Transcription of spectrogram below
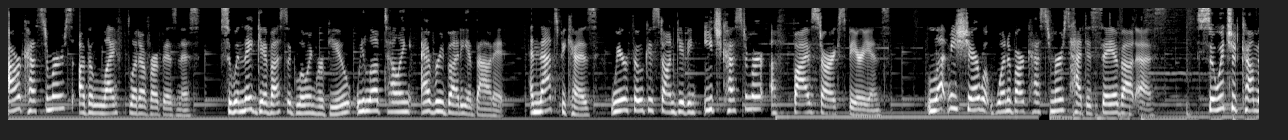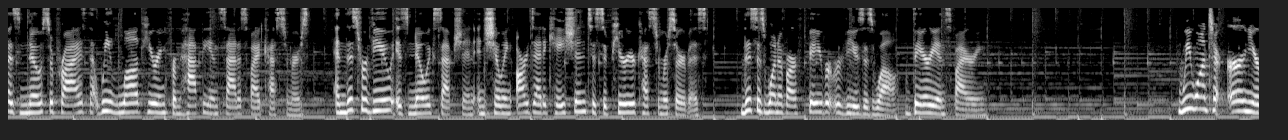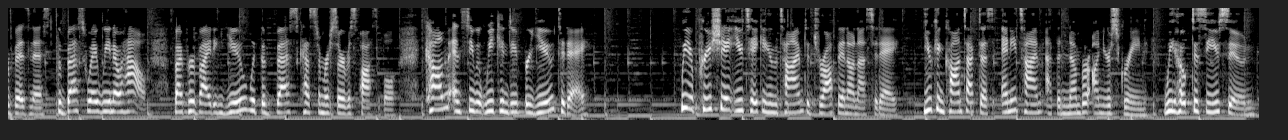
Our customers are the lifeblood of our business, so when they give us a glowing review, we love telling everybody about it. And that's because we are focused on giving each customer a five-star experience. Let me share what one of our customers had to say about us. So it should come as no surprise that we love hearing from happy and satisfied customers. And this review is no exception in showing our dedication to superior customer service. This is one of our favorite reviews as well. Very inspiring. We want to earn your business the best way we know how by providing you with the best customer service possible. Come and see what we can do for you today. We appreciate you taking the time to drop in on us today. You can contact us anytime at the number on your screen. We hope to see you soon.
